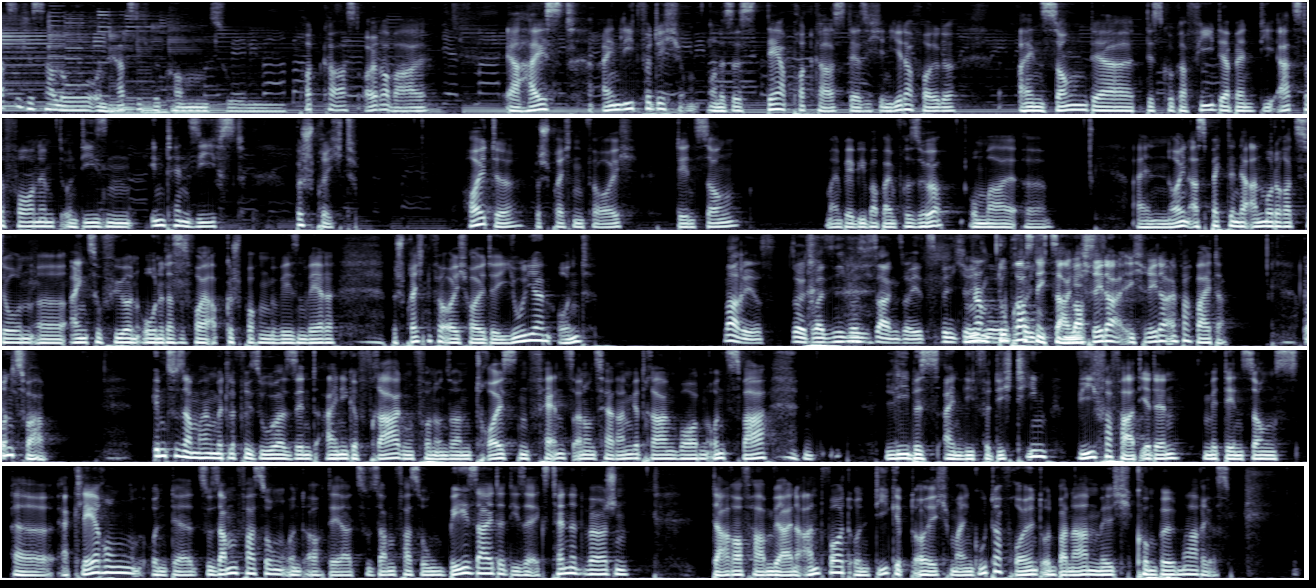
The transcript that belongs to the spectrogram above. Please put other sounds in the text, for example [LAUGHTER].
herzliches Hallo und herzlich willkommen zum Podcast eurer Wahl. Er heißt Ein Lied für dich und es ist der Podcast, der sich in jeder Folge einen Song der Diskografie der Band Die Ärzte vornimmt und diesen intensivst bespricht. Heute besprechen für euch den Song Mein Baby war beim Friseur, um mal äh, einen neuen Aspekt in der Anmoderation äh, einzuführen, ohne dass es vorher abgesprochen gewesen wäre, besprechen für euch heute Julian und Marius. So, jetzt weiß ich nicht, was ich sagen soll. Jetzt bin ich hier. Ja, so du brauchst nichts sagen. lost. Ich rede, ich rede einfach weiter. Und zwar im Zusammenhang mit Le Frisur sind einige Fragen von unseren treuesten Fans an uns herangetragen worden. Und zwar, liebes Ein Lied für dich Team, wie verfahrt ihr denn mit den Songs äh, Erklärung und der Zusammenfassung und auch der Zusammenfassung B-Seite, diese Extended Version? Darauf haben wir eine Antwort und die gibt euch mein guter Freund und Bananenmilchkumpel Marius.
